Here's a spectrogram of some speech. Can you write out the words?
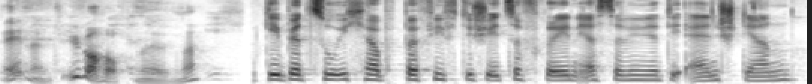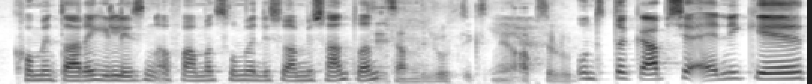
eh nicht, überhaupt also nicht. Ne? Ich gebe ja zu, ich habe bei Fifty Shades of Grey in erster Linie die Ein-Stern-Kommentare gelesen auf Amazon, weil die so amüsant waren. Die sind die lustigsten, ja, absolut. Und da gab es ja einige,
